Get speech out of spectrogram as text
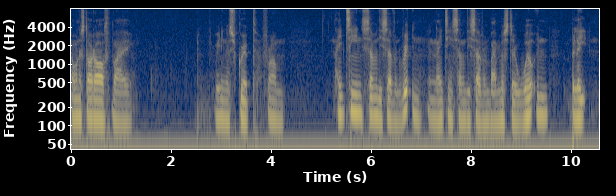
I want to start off by reading a script from 1977, written in 1977 by Mr. Wilton Blayton.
